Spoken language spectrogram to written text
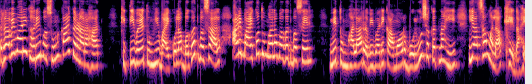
रविवारी घरी बसून काय करणार आहात? किती वेळ तुम्ही बायकोला बघत बसाल आणि बायको तुम्हाला बघत बसेल? मी तुम्हाला रविवारी कामावर बोलवू शकत नाही याचा मला खेद आहे.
